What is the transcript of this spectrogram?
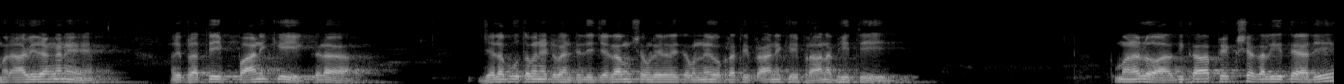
మరి ఆ విధంగానే మరి ప్రతి ప్రాణికి ఇక్కడ జలభూతమైనటువంటిది జలాంశములు ఏవైతే ఉన్నాయో ప్రతి ప్రాణికి ప్రాణభీతి. మనలో అధికాపేక్ష కలిగితే అది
